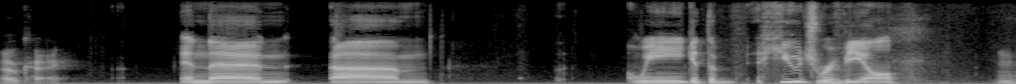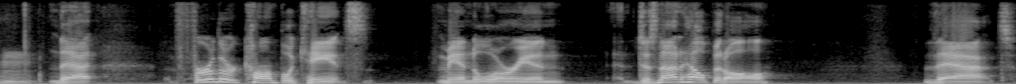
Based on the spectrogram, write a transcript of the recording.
Okay. and then um, we get the huge reveal that further complicates Mandalorian. Does not help at all. That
